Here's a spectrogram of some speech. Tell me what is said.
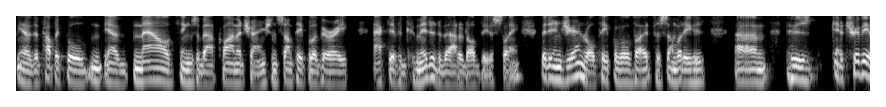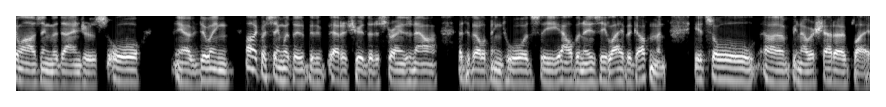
you know, the public will you know mouth things about climate change, and some people are very active and committed about it, obviously. But in general, people will vote for somebody who um, who's you know, trivialising the dangers or you know, doing like we're seeing with the, with the, attitude that Australians now are developing towards the Albanese Labor government. It's all, uh, you know, a shadow play.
